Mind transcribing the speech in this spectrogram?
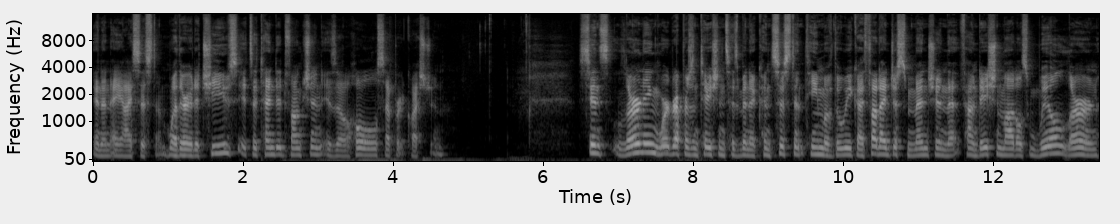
in an AI system. Whether it achieves its intended function is a whole separate question. Since learning word representations has been a consistent theme of the week, I thought I'd just mention that foundation models will learn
